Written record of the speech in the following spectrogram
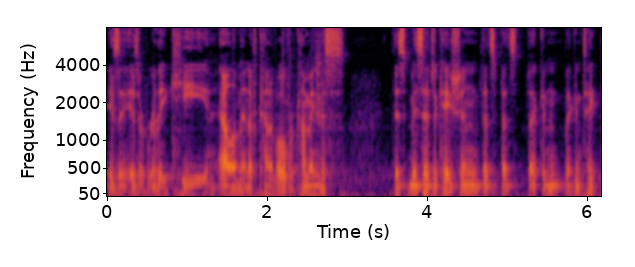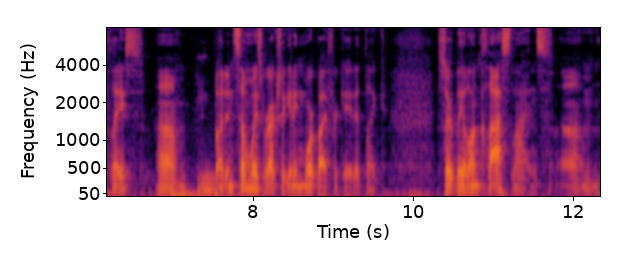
is a, is a really key element of kind of overcoming this this miseducation that's that's that can that can take place. Um, But in some ways, we're actually getting more bifurcated. Like certainly along class lines, um,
